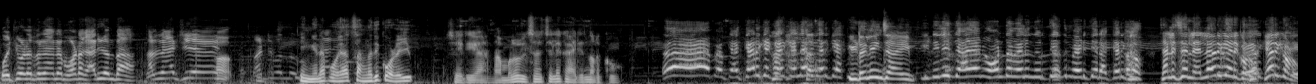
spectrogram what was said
കൊച്ചു വെളുപ്പിനെ പോണ്ട കാര്യം എന്താ? നല്ല ആക്ഷിയേ ആ. വന്നു. ഇങ്ങനെ പോയാൽ സംഗതി കുഴയും. ശരിയാ നമ്മൾ ഉത്സവിച്ചാലേ കാര്യം നടക്കൂ. ഇഡലിയും ചായയും. ഇഡലിയും ചായയും ഓൺ ദ വേല നിർത്തിയെടുത്ത് മേടിച്ചാ കേറിക്കോ. ചെല്ല ചെല്ല എല്ലാവരും കേറിക്കോളൂ കേറിക്കോളൂ.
